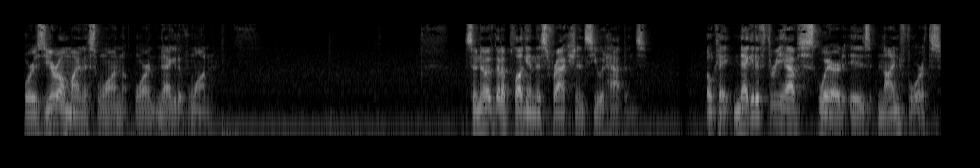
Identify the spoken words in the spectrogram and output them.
or 0 minus 1, or negative 1. So now I've got to plug in this fraction and see what happens. Okay, negative 3 halves squared is 9 fourths.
